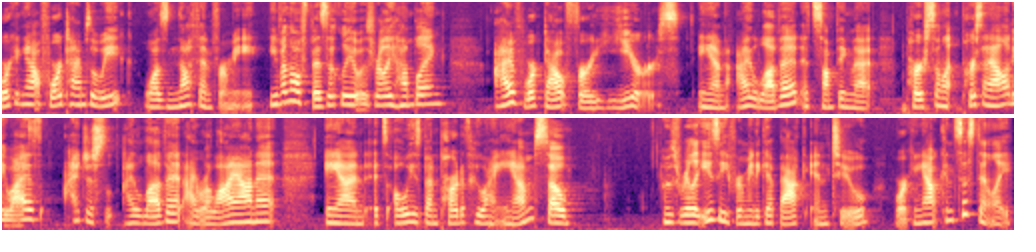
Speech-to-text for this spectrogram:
working out four times a week was nothing for me. Even though physically it was really humbling, I've worked out for years and I love it. It's something that person personality wise, I just I love it. I rely on it and it's always been part of who I am. So it was really easy for me to get back into working out consistently.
